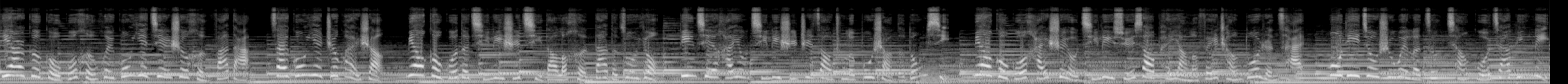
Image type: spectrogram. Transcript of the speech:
第二个，狗国很会工业建设，很发达，在工业这块上。妙狗国的奇力石起到了很大的作用，并且还用奇力石制造出了不少的东西。妙狗国还设有奇力学校，培养了非常多人才，目的就是为了增强国家兵力。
